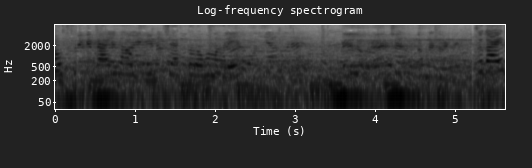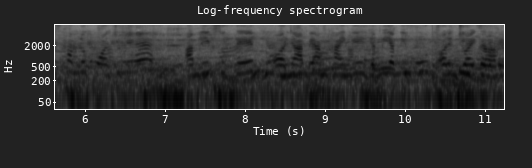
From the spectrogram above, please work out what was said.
आउटफिट गाइस आउटफिट चेक करो हमारे। सो गाइज़ हम लोग पहुँच चुके हैं अमरीक सुखदेव और यहाँ पे हम खाएँगे यमी यमी फ़ूड और इन्जॉय करेंगे।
